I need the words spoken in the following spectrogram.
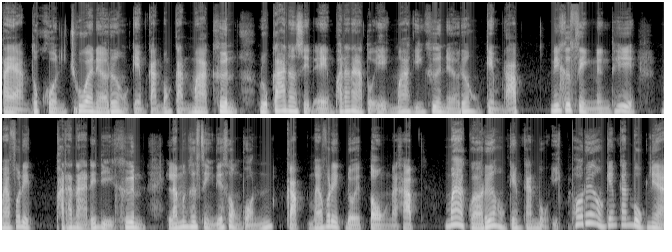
แต้ม ทุกคนช่วยในเรื่องของเกมการป้องกันมากขึ้นลูก้าดอนซิตเองพัฒนาตัวเองมากยิ่งขึ้นในเรื่องของเกมรับ นี่คือสิ่งหนึ่งที่แมาฟอริกพัฒนาได้ดีขึ้น แล้วมันคือสิ่งที่ส่งผลกับแมฟฟอริกโดยตรงนะครับมากกว่าเรื่องของเกมการบุกอีก เพราะเรื่องของเกมการบุกเนี่ย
